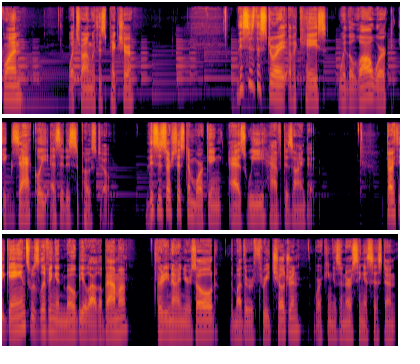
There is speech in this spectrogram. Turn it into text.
1 What's wrong with this picture? This is the story of a case where the law worked exactly as it is supposed to. This is our system working as we have designed it. Dorothy Gaines was living in Mobile, Alabama, 39 years old, the mother of three children, working as a nursing assistant.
